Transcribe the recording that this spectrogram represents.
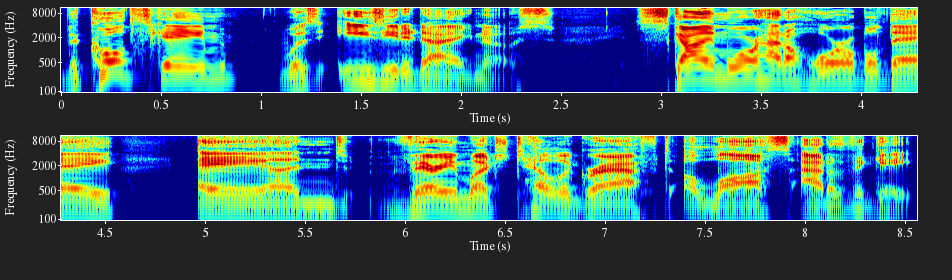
The Colts game was easy to diagnose. Skyy Moore had a horrible day and very much telegraphed a loss out of the gate.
